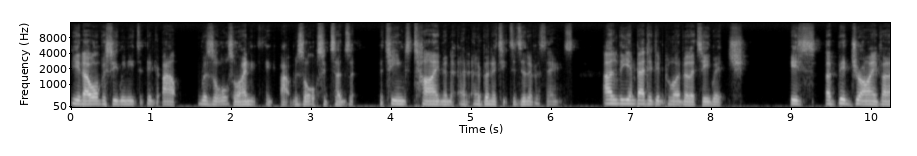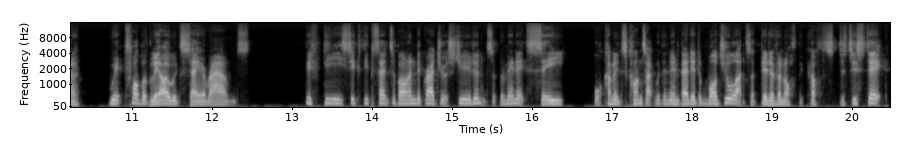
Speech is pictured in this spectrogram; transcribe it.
you know, obviously we need to think about resource, or I need to think about resource in terms of the team's time and, and ability to deliver things, and the embedded employability, which is a big driver. We're probably, I would say, around 50, 60% of our undergraduate students at the minute see or come into contact with an embedded module. That's a bit of an off the cuff statistic.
